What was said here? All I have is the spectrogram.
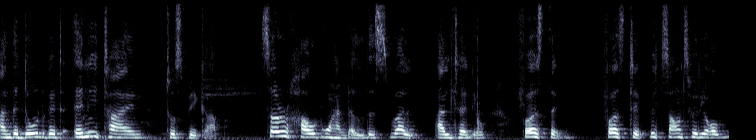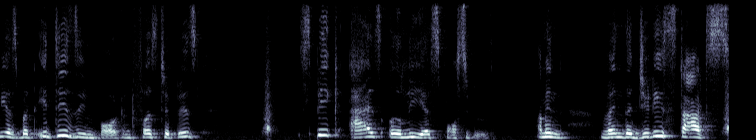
and they don't get any time to speak up. Sir, how to handle this? Well, I'll tell you. First thing, first tip, which sounds very obvious, but it is important. First tip is speak as early as possible. I mean, when the GD starts,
